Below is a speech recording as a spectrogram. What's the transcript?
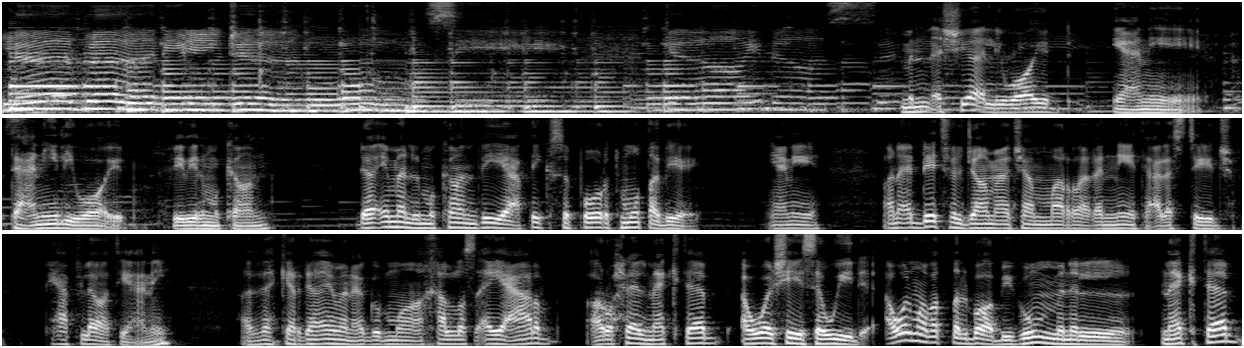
لبن الجاموس. قاعد عالسقف من الأشياء اللي وايد يعني تعني لي وايد في ذي المكان. دائما المكان ذي يعطيك support مو طبيعي. يعني أنا أديت في الجامعة كم مرة غنيت على stage في حفلات يعني. أتذكر دائما عقب ما أخلص أي عرض أروح للمكتب أول شيء يسويه أول ما بطل الباب يقوم من المكتب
